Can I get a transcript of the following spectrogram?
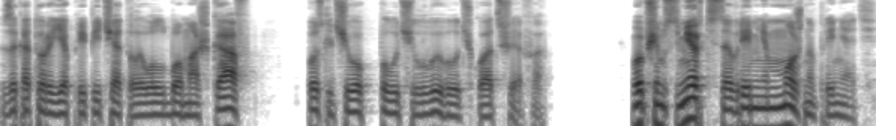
за который я припечатал его лбом о шкаф, после чего получил выволочку от шефа. В общем, смерть со временем можно принять.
